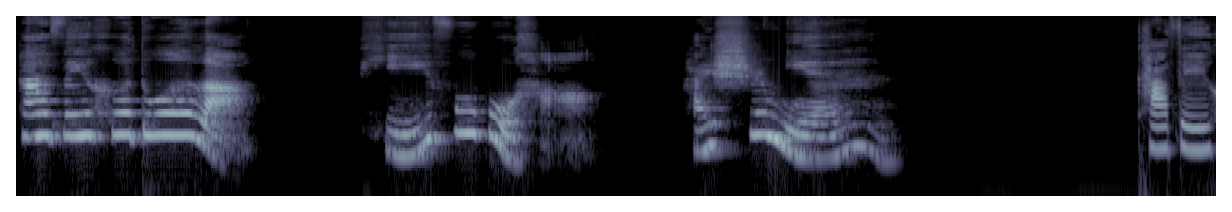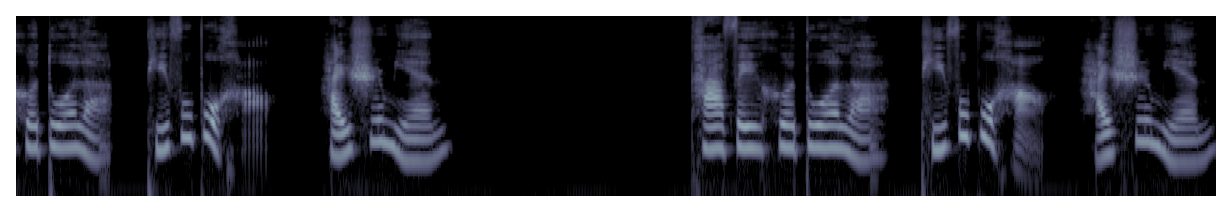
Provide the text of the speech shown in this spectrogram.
咖啡喝多了，皮肤不好，还失眠。咖啡喝多了。皮肤不好，还失眠。咖啡喝多了，皮肤不好，还失眠。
